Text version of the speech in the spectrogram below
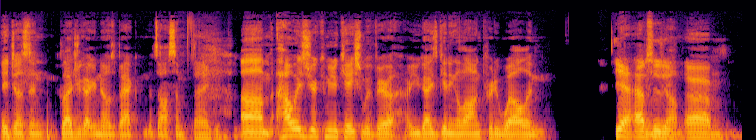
Hey, Justen, glad you got your nose back. That's awesome. Thank you. Um, how is your communication with Vera? Are you guys getting along pretty well? And Yeah, absolutely. Um,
